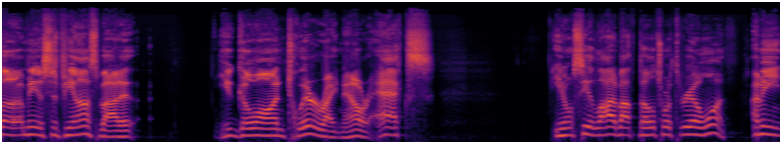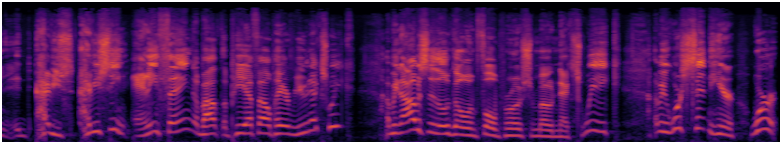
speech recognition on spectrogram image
but I mean, let's just be honest about it. You go on Twitter right now or X, you don't see a lot about Bellator 301. I mean, have you have you seen anything about the PFL pay per view next week? I mean, obviously they'll go in full promotion mode next week. I mean, we're sitting here, we're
